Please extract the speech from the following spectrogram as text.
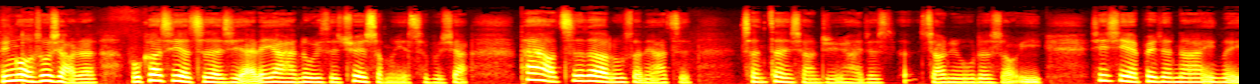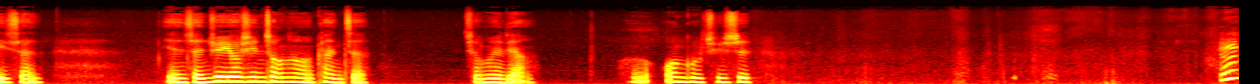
苹果树小人不客气的吃了起来，雷亚和路易斯却什么也吃不下。太好吃了，芦笋牙齿称赞小女孩的小女巫的手艺。谢谢，佩特娜应了一声，眼神却忧心忡忡的看着兄妹俩。望过去是，嗯，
